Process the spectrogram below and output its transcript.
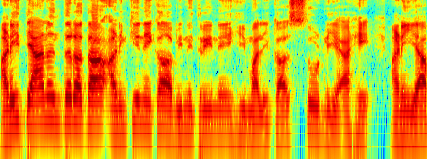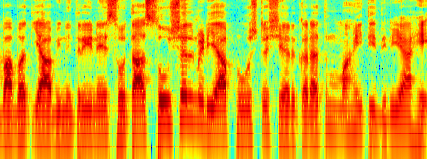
आणि त्यानंतर आता आणखीन एका अभिनेत्रीने ही मालिका सोडली आहे. आणि याबाबत या अभिनेत्रीने स्वतः सोशल मीडिया पोस्ट शेअर करत माहिती दिली आहे.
